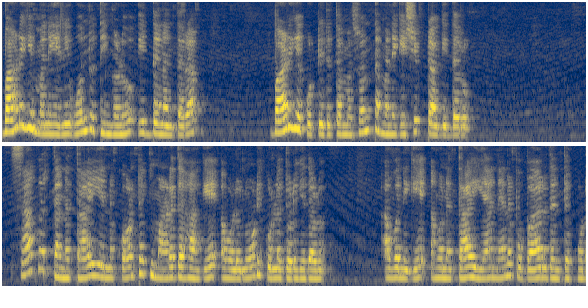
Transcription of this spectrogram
ಬಾಡಿಗೆ ಮನೆಯಲ್ಲಿ ಒಂದು ತಿಂಗಳು ಇದ್ದ ನಂತರ ಬಾಡಿಗೆ ಕೊಟ್ಟಿದ್ದ ತಮ್ಮ ಸ್ವಂತ ಮನೆಗೆ ಶಿಫ್ಟ್ ಆಗಿದ್ದರು. ಸಾಗರ್ ತನ್ನ ತಾಯಿಯನ್ನು ಕಾಂಟ್ಯಾಕ್ಟ್ ಮಾಡದ ಹಾಗೆ ಅವಳು ನೋಡಿಕೊಳ್ಳತೊಡಗಿದಳು. ಅವನಿಗೆ ಅವನ ತಾಯಿಯ ನೆನಪು ಬಾರದಂತೆ ಕೂಡ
